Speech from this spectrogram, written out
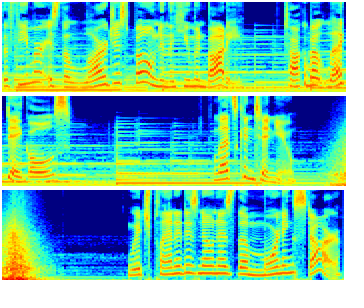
The femur is the largest bone in the human body. Talk about leg day goals. Let's continue. Which planet is known as the morning star?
